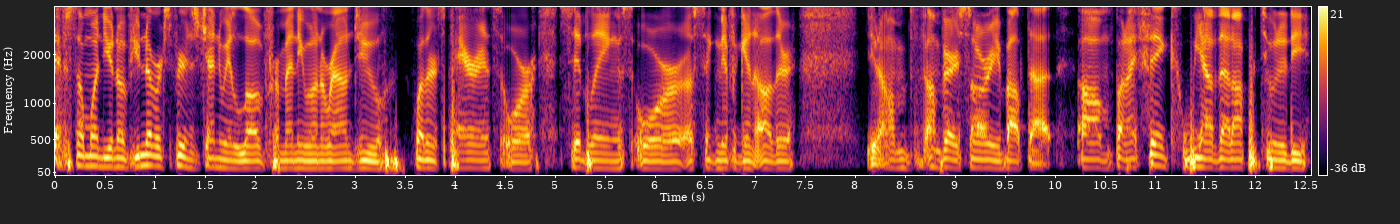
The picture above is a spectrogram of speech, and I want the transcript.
if someone you know if you never experienced genuine love from anyone around you whether it's parents or siblings or a significant other you know i'm i'm very sorry about that um, but i think we have that opportunity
